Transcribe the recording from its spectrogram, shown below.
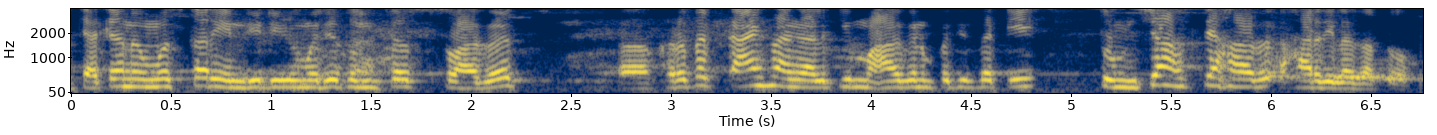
चाचा नमस्कार टी व्हीमध्ये तुमचं स्वागत. खरं तर काय सांगाल की महागणपतीसाठी तुमच्या हस्ते हार हार दिला जातो?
